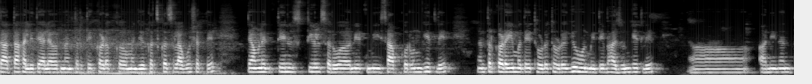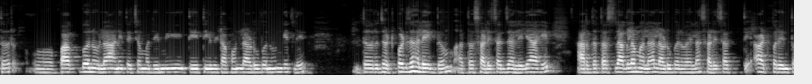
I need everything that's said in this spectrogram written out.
दाताखाली ते आल्यावर नंतर ते कडक म्हणजे कचकच लागू शकते. त्यामुळे तेल तीळ सर्व नीट मी साफ करून घेतले. नंतर कढईमध्ये थोडं थोडं घेऊन मी ते भाजून घेतले. आणि नंतर पाक बनवला आणि त्याच्यामध्ये मी ते तेल टाकून लाडू बनवून घेतले. तर झटपट झाले एकदम. आता साडेसात झालेले आहे. अर्धा तास लागला मला लाडू बनवायला. साडेसात ते आठपर्यंत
